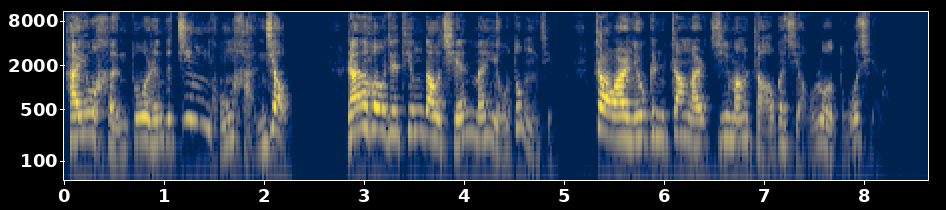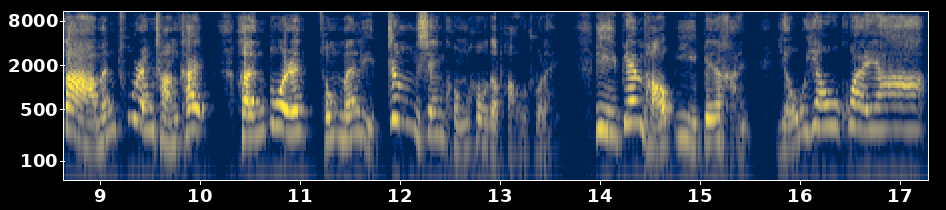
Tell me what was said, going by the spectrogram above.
还有很多人的惊恐喊叫。然后就听到前门有动静，赵二牛跟张儿急忙找个角落躲起来。大门突然敞开，很多人从门里争先恐后的跑出来，一边跑一边喊。有妖怪呀！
